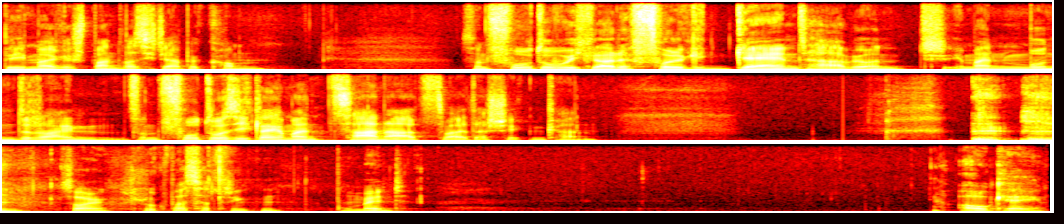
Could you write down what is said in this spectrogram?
bin ich mal gespannt, was ich da bekomme. So ein Foto, wo ich gerade voll gegähnt habe und in meinen Mund rein. So ein Foto, was ich gleich an meinen Zahnarzt weiterschicken kann. Sorry, Schluck Wasser trinken. Moment. Okay,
